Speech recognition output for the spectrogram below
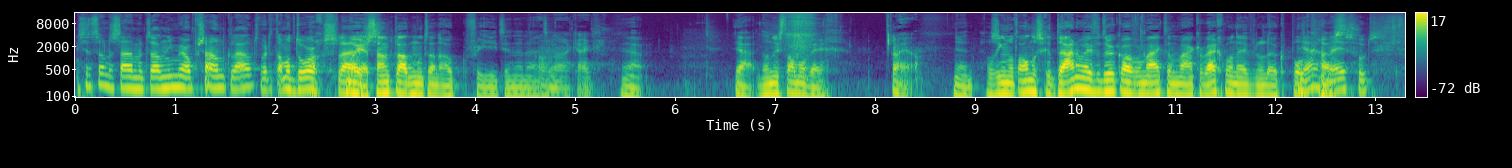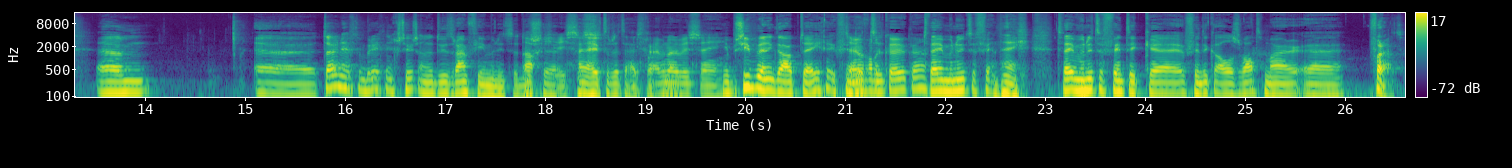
Is het zo? Dan staan we het dan niet meer op Soundcloud? Wordt het allemaal doorgesluist? Oh ja, Soundcloud moet dan ook failliet inderdaad. Oh, nou, kijk. Ja. ja, dan is het allemaal weg. Oh ja. Ja, als iemand anders zich daar nou even druk over maakt... dan maken wij gewoon even een leuke podcast. Ja, nee, is goed. Ehm, eh, Teun heeft een bericht ingestuurd en het duurt ruim vier minuten. Dus Ach, eh, hij heeft er de tijd ga voor. even naar de wc. In principe ben ik daarop tegen. Ik vind dat van de keuken? twee minuten, vind, nee, twee minuten vind ik, eh, vind ik alles wat, maar eh, vooruit.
